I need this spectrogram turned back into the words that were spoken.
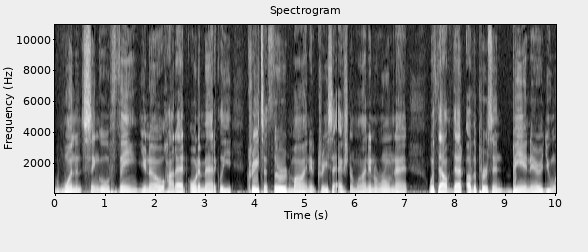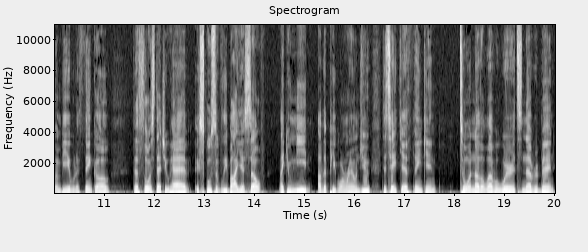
one single thing, you know, how that automatically creates a third mind. It creates an extra mind in the room that without that other person being there, you wouldn't be able to think of the thoughts that you have exclusively by yourself. Like you need other people around you to take your thinking to another level where it's never been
